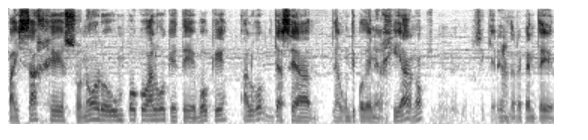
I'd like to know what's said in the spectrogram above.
paisaje sonoro, un poco algo que te evoque algo, ya sea de algún tipo de energía, ¿no? Si quieres de repente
